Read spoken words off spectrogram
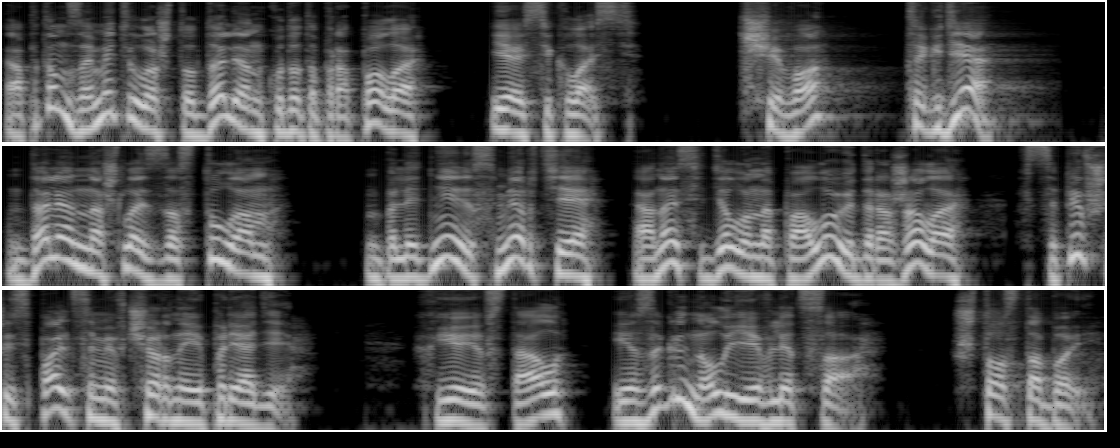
а потом заметила, что Далиан куда-то пропала и осеклась. «Чего? Ты где?» Далее нашлась за стулом. Бледнее смерти, она сидела на полу и дрожала, вцепившись пальцами в черные пряди. Хьюи встал и заглянул ей в лицо. «Что с тобой?»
